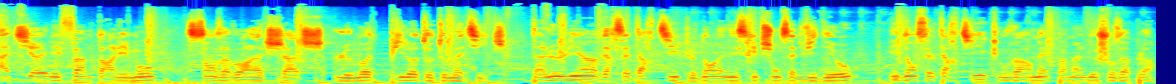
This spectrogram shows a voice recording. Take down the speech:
Attirer les femmes par les mots sans avoir la tchatch, le mode pilote automatique. T'as le lien vers cet article dans la description de cette vidéo et dans cet article, on va remettre pas mal de choses à plat.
